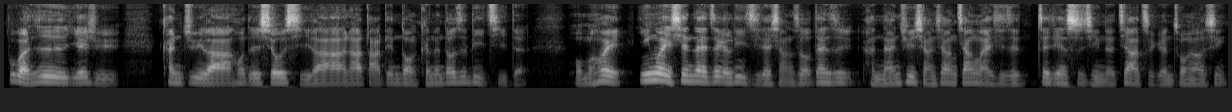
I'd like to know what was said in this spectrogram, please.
不管是也许看剧啦，或者是休息啦，然后打电动，可能都是立即的。我们会因为现在这个立即的享受，但是很难去想象将来其实这件事情的价值跟重要性。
